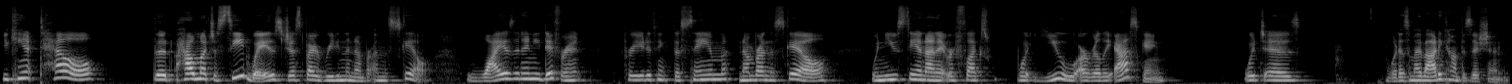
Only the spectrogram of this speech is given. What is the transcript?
You can't tell the how much a seed weighs just by reading the number on the scale. Why is it any different for you to think the same number on the scale when you stand on it reflects what you are really asking, which is what is my body composition?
